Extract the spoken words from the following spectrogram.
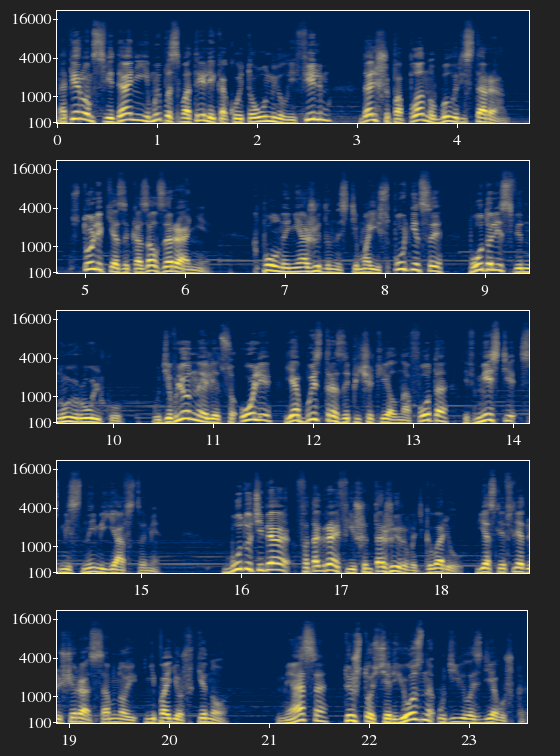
На первом свидании мы посмотрели какой-то унылый фильм, дальше по плану был ресторан. Столик я заказал заранее. К полной неожиданности моей спутницы подали свиную рульку. Удивленное лицо Оли я быстро запечатлел на фото вместе с мясными явствами. «Буду тебя фотографии шантажировать, говорю, если в следующий раз со мной не пойдешь в кино. «Мясо? Ты что, серьезно?» – удивилась девушка.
